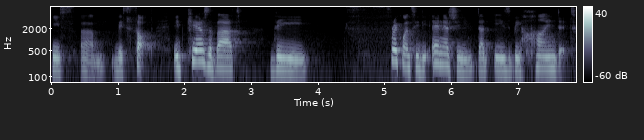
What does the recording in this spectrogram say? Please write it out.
this, um, this thought. It cares about the frequency, the energy that is behind it.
